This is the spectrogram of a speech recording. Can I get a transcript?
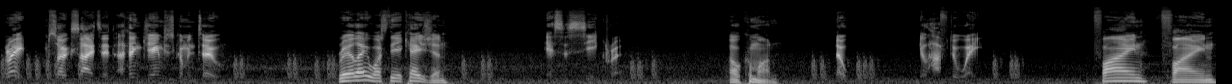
Great, I'm so excited. I think James is coming too. Really? What's the occasion? It's a secret. Oh, come on. Have to wait. Fine, fine.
